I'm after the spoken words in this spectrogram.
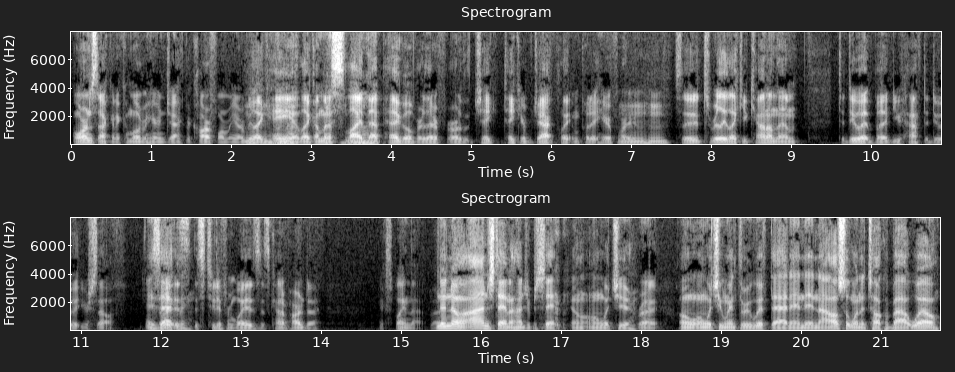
Orane's not going to come over here and jack the car for me, or be like, Mhm. hey, No. like I'm going to slide No. that peg over there for the take, take your jack plate and put it here for you. Mm-hmm. So it's really like you count on them to do it, but you have to do it yourself. So Exactly. it's, it's two different ways. It's kind of hard to explain that. But, no, no, I understand hundred percent on, on what you're Right. On, on what you went through with that, and then I also want to talk about. Well,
